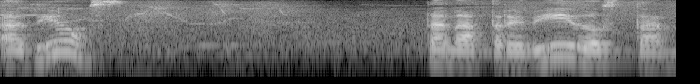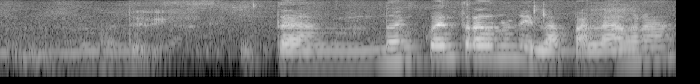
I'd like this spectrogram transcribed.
a Dios. Tan atrevidos, tan, tan no encuentra uno ni la palabra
